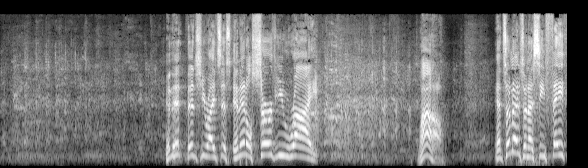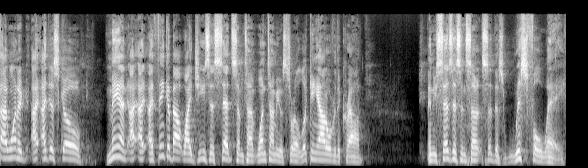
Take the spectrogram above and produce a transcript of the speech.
and then, then she writes this, and it'll serve you right. Wow. And sometimes when I see faith, I want to, I, I, just go, man, I, I think about why Jesus said sometime, one time he was sort of looking out over the crowd. And he says this in so, so this wistful way.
